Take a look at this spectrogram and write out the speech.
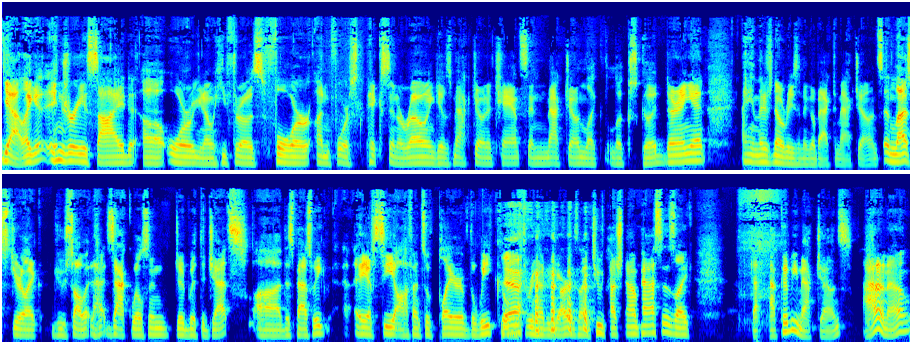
Yeah, like injury aside, uh, or you know, he throws four unforced picks in a row and gives Mac Jones a chance, and Mac Jones like looks good during it. I mean, there's no reason to go back to Mac Jones unless you're like you saw what Zach Wilson did with the Jets uh, this past week, AFC Offensive Player of the Week, yeah. over 300 yards, like two touchdown passes. Like that, that could be Mac Jones. I don't know.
